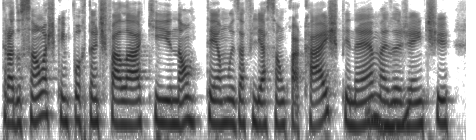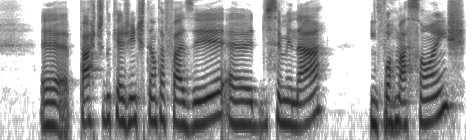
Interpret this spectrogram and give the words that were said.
tradução. Acho que é importante falar que não temos afiliação com a CASP, né, mas a gente. é, parte do que a gente tenta fazer é disseminar informações.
